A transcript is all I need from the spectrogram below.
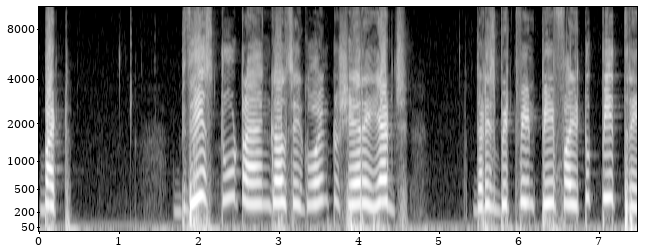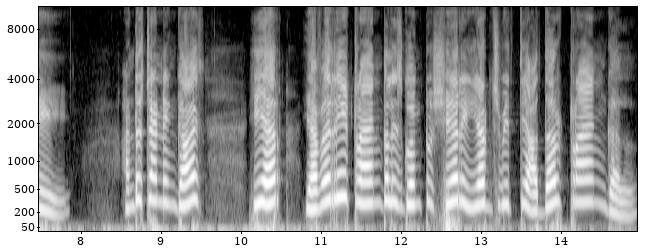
But these two triangles is going to share a edge that is between P5 to P3. Understanding guys? Here every triangle is going to share a edge with the other triangle.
